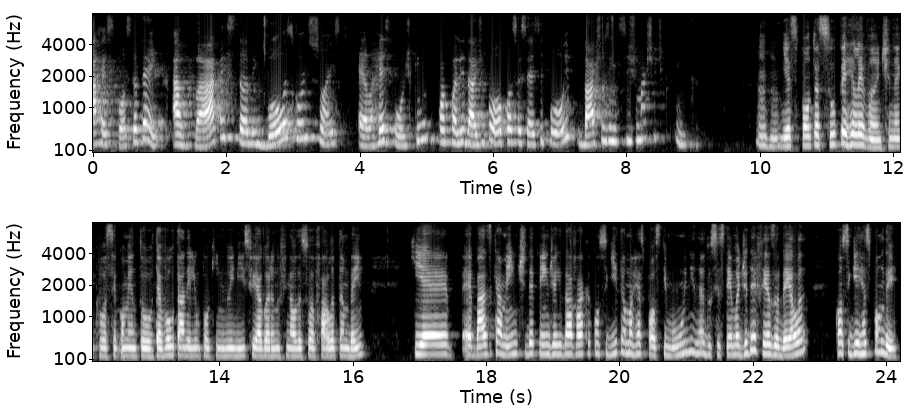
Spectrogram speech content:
A resposta vem. A vaca estando em boas condições, ela responde com uma qualidade boa, com a CCS boa e baixos índices de machite clínica. Uhum. E esse ponto é super relevante, né, que você comentou, até voltar nele um pouquinho no início e agora no final da sua fala também, que é, é basicamente depende aí da vaca conseguir ter uma resposta imune, né, do sistema de defesa dela conseguir responder.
